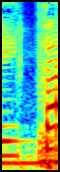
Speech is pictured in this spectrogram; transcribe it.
Rita.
